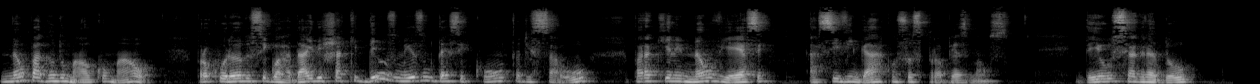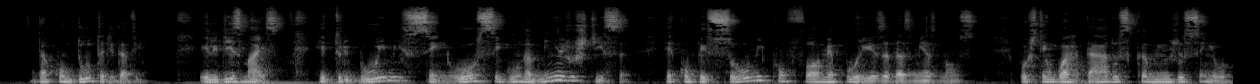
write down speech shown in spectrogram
não pagando mal com mal, procurando se guardar e deixar que Deus mesmo desse conta de Saul para que ele não viesse a se vingar com suas próprias mãos. Deus se agradou da conduta de Davi. Ele diz mais: Retribui-me, Senhor, segundo a minha justiça, recompensou-me conforme a pureza das minhas mãos, pois tenho guardado os caminhos do Senhor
